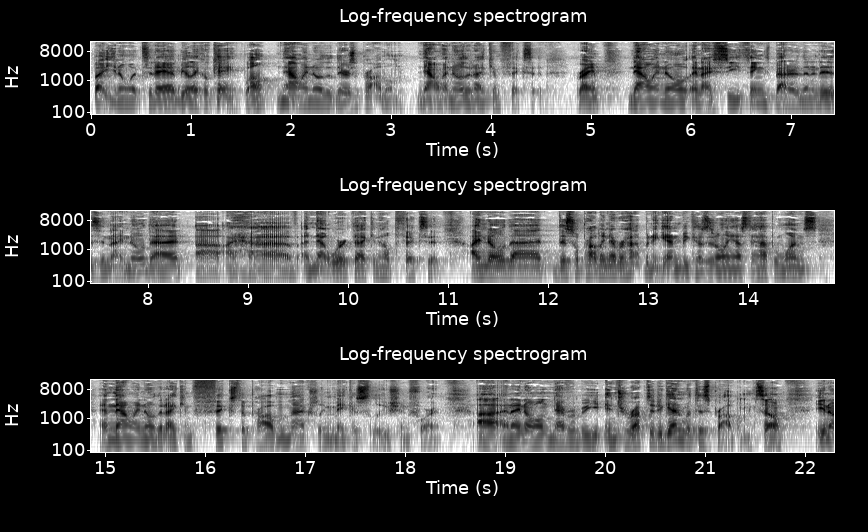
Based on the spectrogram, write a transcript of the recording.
But you know what? Today I'd be like, okay, well, now I know that there's a problem. Now I know that I can fix it, right? Now I know and I see things better than it is. And I know that uh, I have a network that can help fix it. I know that this will probably never happen again because it only has to happen once. And now I know that I can fix the problem and actually make a solution for it. Uh, and I know I'll never be interrupted again with this problem. So, you know,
